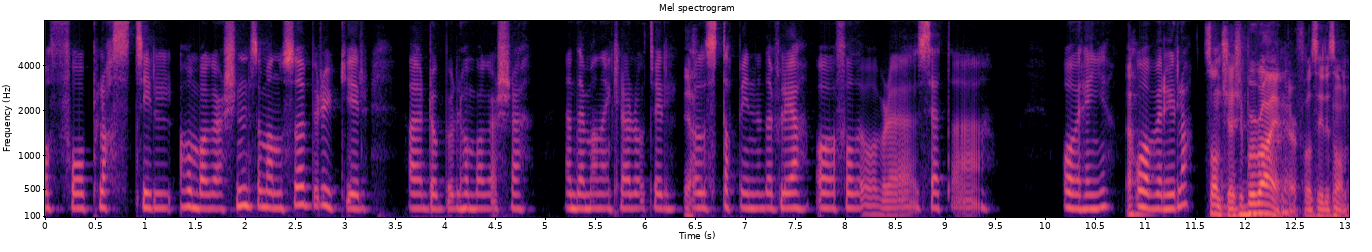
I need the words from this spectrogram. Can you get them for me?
å få plass til håndbagasjen, som man også bruker har dobbel håndbagasje enn det man egentlig har lov til. Ja. Å stappe inn i det flyet og få det over det setet overhenget. Ja. Overhylla. Sånn skjer ikke på Ryanair, for å si det sånn.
